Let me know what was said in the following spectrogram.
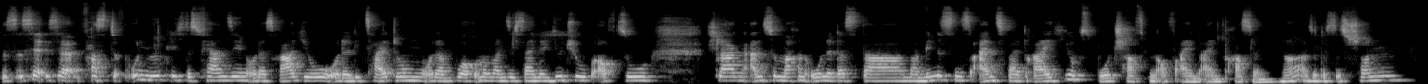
es ist ja, ist ja fast unmöglich, das Fernsehen oder das Radio oder die Zeitungen oder wo auch immer man sich seine YouTube aufzuschlagen, anzumachen, ohne dass da mal mindestens ein, zwei, drei Hiobsbotschaften auf einen einprasseln. Ne? Also das ist schon,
